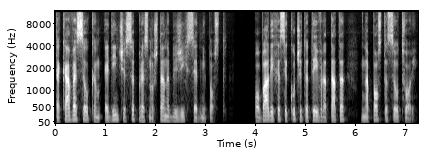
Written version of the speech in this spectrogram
Така весел към един часа през нощта наближих седми пост. Обадиха се кучетата и вратата на поста се отвори.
